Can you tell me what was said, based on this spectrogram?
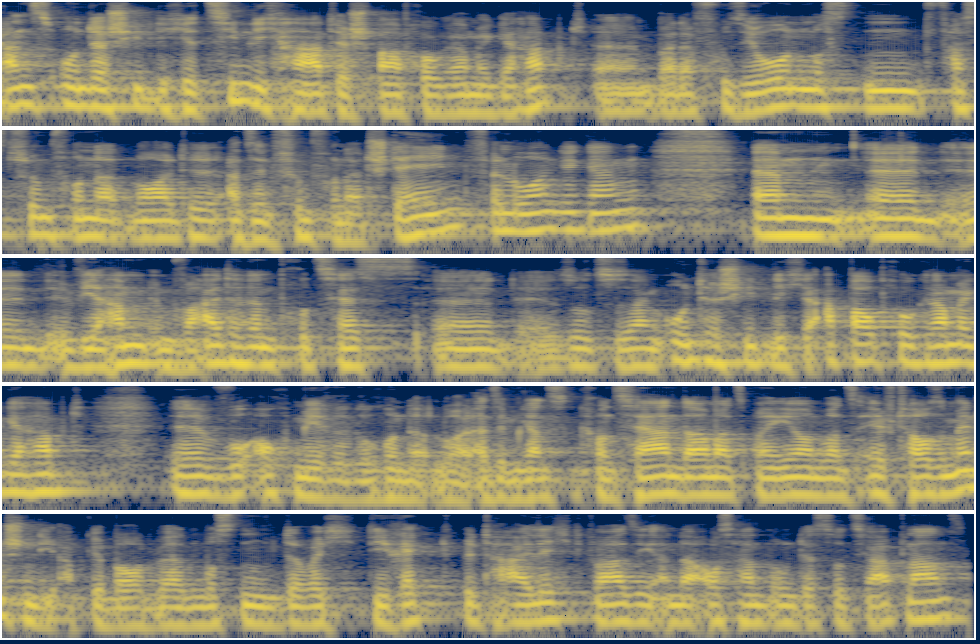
ganz unterschiedliche, ziemlich harte Sparprogramme gehabt. Äh, bei der Fusion mussten fast 500 Leute, also sind 500 Stellen verloren gegangen. Ähm, äh, wir haben im weiteren Prozess äh, sozusagen unterschiedliche Abbauprogramme gehabt, wo auch mehrere hundert Leute, also im ganzen Konzern damals bei E.ON waren es 11.000 Menschen, die abgebaut werden mussten. Da war ich direkt beteiligt quasi an der Aushandlung des Sozialplans.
